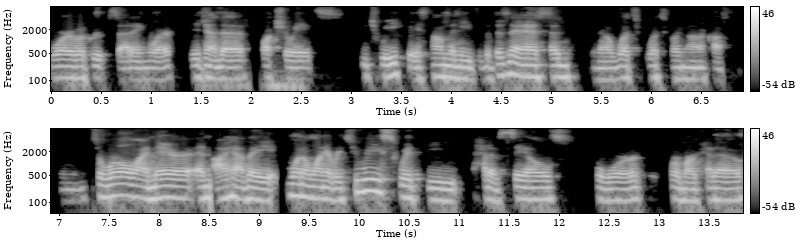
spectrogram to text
more of a group setting where the agenda fluctuates each week based on the needs of the business and you know what's what's going on across the team. So we're all aligned there, and I have a one-on-one every two weeks with the head of sales for for Marketo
